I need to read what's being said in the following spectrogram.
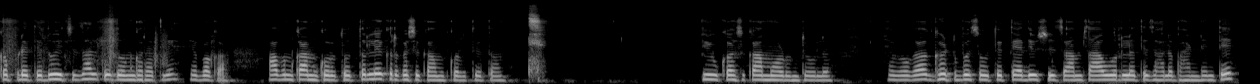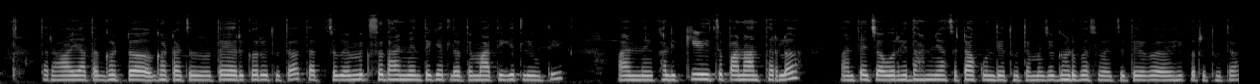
कपडे ते धुवायचे झालते दोन घरातले. हे बघा आपण काम करतो तर लेकर कसे काम करते तर पिऊ कसे काम वाढून ठेवलं? हे बघा घट बसवते. त्या दिवशीचं आमचं आवरलं ते झालं भांडण ते. तर हा आता घट घटाचं तयारी करत होता. त्यात सगळे मिक्स धान्य ते घेतलं होते माती घेतली होती. आणि खाली केळीचं पान अंथरलं आणि त्याच्यावर हे धान्य असं टाकून देत होत्या. म्हणजे घट बसवायचं ते हे करत होत्या.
